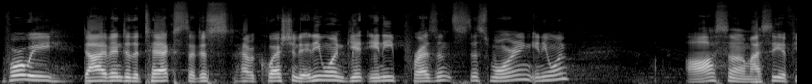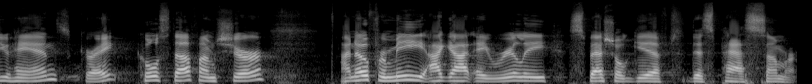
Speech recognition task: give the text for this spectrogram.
Before we dive into the text, I just have a question. Did anyone get any presents this morning? Anyone? Awesome. I see a few hands. Great. Cool stuff, I'm sure. I know for me, I got a really special gift this past summer.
